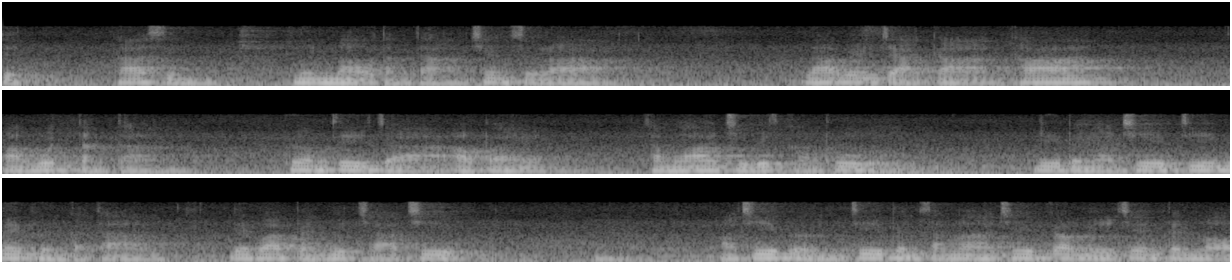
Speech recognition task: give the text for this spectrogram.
ติด ค้าสิ่งมึนเมาต่างๆ เช่นสุราละเว้นจากการค้าอาวุธต่างๆเพื่อที่จะเอาไป ทำลายชีวิตของผู้อื่น นี่เป็นอาชีพที่ไม่พึงกระทำเรียกว่าเป็นมิจฉาชีพ อาชีพอื่นที่เป็นสัมมาชีพก็มีเช่นเป็นหมอ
